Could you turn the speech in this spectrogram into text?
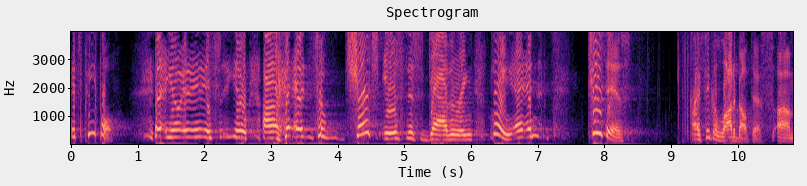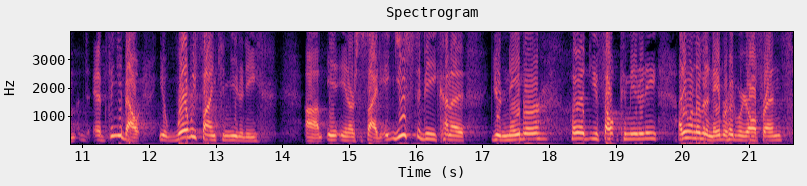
it's people. Uh, you know, it's, you know, uh, so church is this gathering thing. And, and, truth is, I think a lot about this. Um, thinking about, you know, where we find community um, in, in, our society. It used to be kind of your neighborhood, you felt community. Anyone live in a neighborhood where you're all friends?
